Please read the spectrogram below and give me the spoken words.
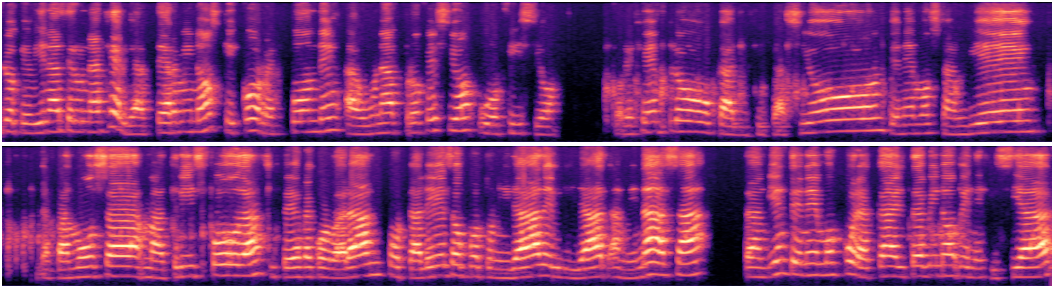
lo que viene a ser una jerga, términos que corresponden a una profesión u oficio. Por ejemplo, calificación, tenemos también la famosa matriz FODA, si ustedes recordarán, fortaleza, oportunidad, debilidad, amenaza, también tenemos por acá el término beneficiar.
